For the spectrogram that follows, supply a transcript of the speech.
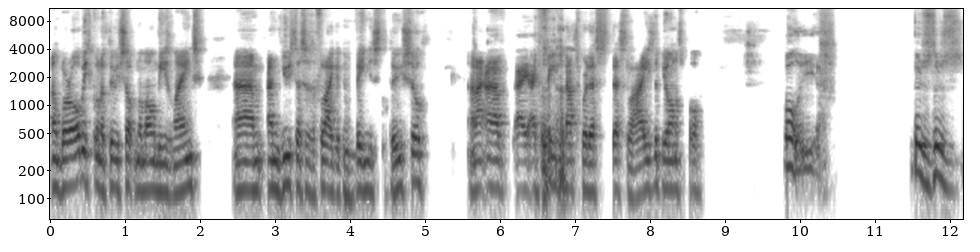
and we're always going to do something along these lines um, and use this as a flag of convenience to do so. And I I, I feel that's where this this lies. To be honest, Paul. Well, there's there's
